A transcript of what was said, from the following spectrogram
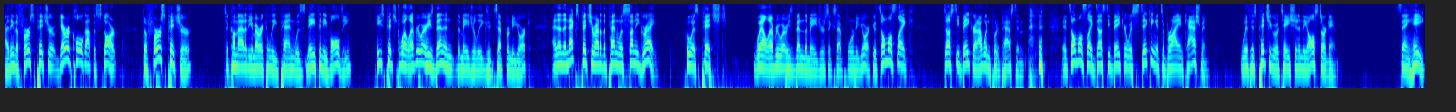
I think the first pitcher, Gerrit Cole got the start. The first pitcher to come out of the American League pen was Nathan Eovaldi. He's pitched well everywhere he's been in the major leagues except for New York. And then the next pitcher out of the pen was Sonny Gray, who has pitched well everywhere he's been in the majors except for New York. It's almost like Dusty Baker, and I wouldn't put it past him. it's almost like Dusty Baker was sticking it to Brian Cashman with his pitching rotation in the All Star game, saying, "Hey,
